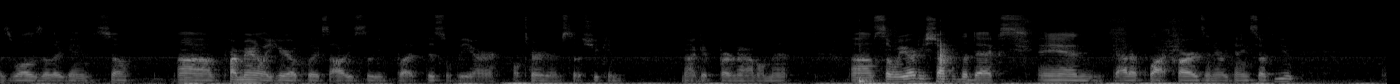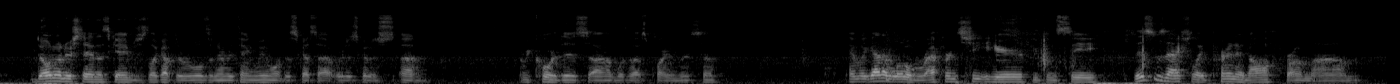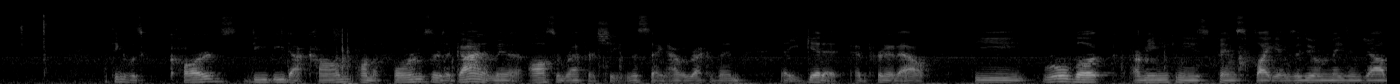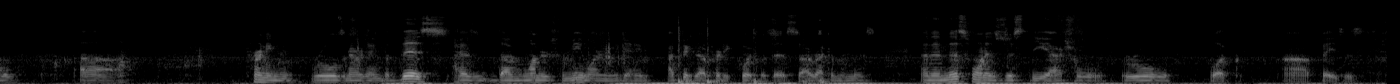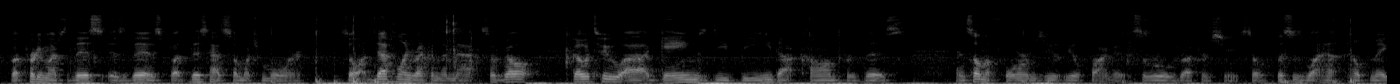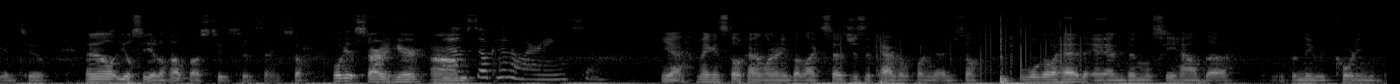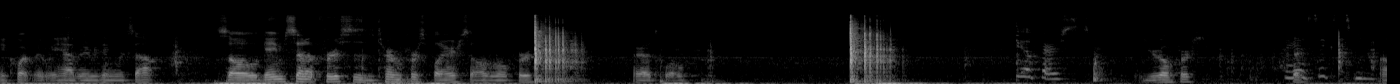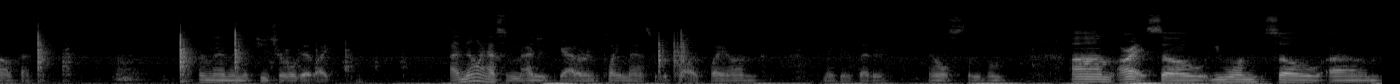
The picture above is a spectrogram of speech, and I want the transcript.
as well as other games. So uh, primarily HeroClix, obviously, but this will be our alternative, so she can not get burned out on that. Um, so we already shuffled the decks and got our plot cards and everything. So if you don't understand this game, just look up the rules and everything. We won't discuss that. We're just going to um, record this uh, with us playing this. So, and we got a little reference sheet here, if you can see. This was actually printed off from, um, I think it was cardsdb.com on the forums. There's a guy that made an awesome reference sheet, and this thing I would recommend that you get it and print it out. The rule book, I mean, you can use Fantasy Flight Games. They do an amazing job of uh, printing rules and everything, but this has done wonders for me learning the game. I picked it up pretty quick with this, so I recommend this. And then this one is just the actual rule book uh, phases. But pretty much this is this, but this has so much more. So I definitely recommend that. So go go to uh, gamesdb.com for this. And it's on the forums. You, you'll find it. It's the rules reference sheet. So this is what ha- helped Megan too, and you'll see it'll help us too through things. So we'll get started here. And I'm Um, still kind of learning, so. yeah, Megan's still kind of learning, but like I said, it's just a casual fun game. So we'll go ahead and then we'll see how the the new recording equipment we have and everything works out. So game setup first is determine first player. So I'll roll first. I got a twelve. You go first. You're going first. I got a 16. Oh, okay. and then in the future we'll get like. I know I have some Magic Gathering play mats we could probably play on, to make it better, and we'll sleeve them. Um, all right, so you won. So um,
